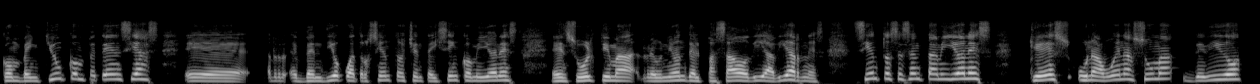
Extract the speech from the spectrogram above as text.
con 21 competencias. eh, r- vendió 485 millones en su última reunión del pasado día viernes. 160 millones que es una buena suma debido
